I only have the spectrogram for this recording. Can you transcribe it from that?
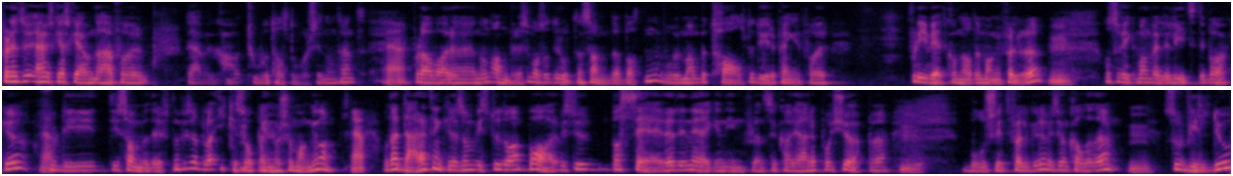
For det, jeg husker jeg skrev om det her for det er to og et halvt år siden omtrent. Ja. For da var det noen andre som også dro til den samme debatten, hvor man betalte dyre penger for fordi vedkommende hadde mange følgere. Mm. Og så fikk man veldig lite tilbake, ja. fordi de samme bedriftene for eksempel, ikke så på engasjementet. Ja. Og det er der jeg tenker liksom, hvis du da bare, hvis du baserer din egen influensekarriere på å kjøpe mm. Bullshit-følgere, hvis vi kan kalle det det, mm. så vil det jo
